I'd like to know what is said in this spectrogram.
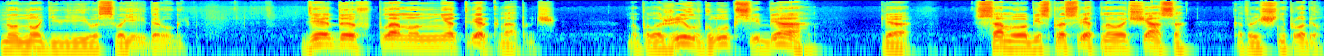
но ноги вели его своей дорогой. Деда в план он не отверг напрочь, но положил вглубь себя для самого беспросветного часа, который еще не пробил.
